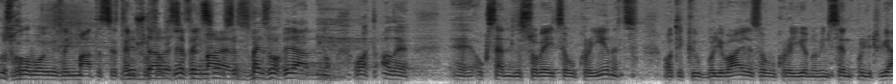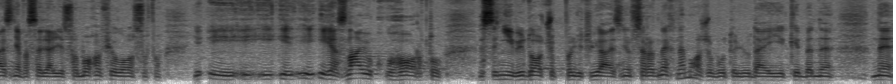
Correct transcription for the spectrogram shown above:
з головою займатися тим, що завжди займався безоглядно. От, але е, Оксен Лісовий це українець, от який вболіває за Україну. Він син політв'язня Василя Лісового філософа. І, і, і, і, і, і я знаю когорту синів і дочок політв'язнів. Серед них не може бути людей, які би не, не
